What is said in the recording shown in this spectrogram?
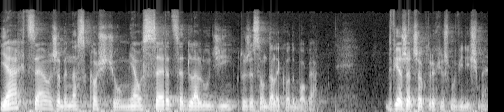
Ja chcę, żeby nasz Kościół miał serce dla ludzi, którzy są daleko od Boga. Dwie rzeczy, o których już mówiliśmy.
